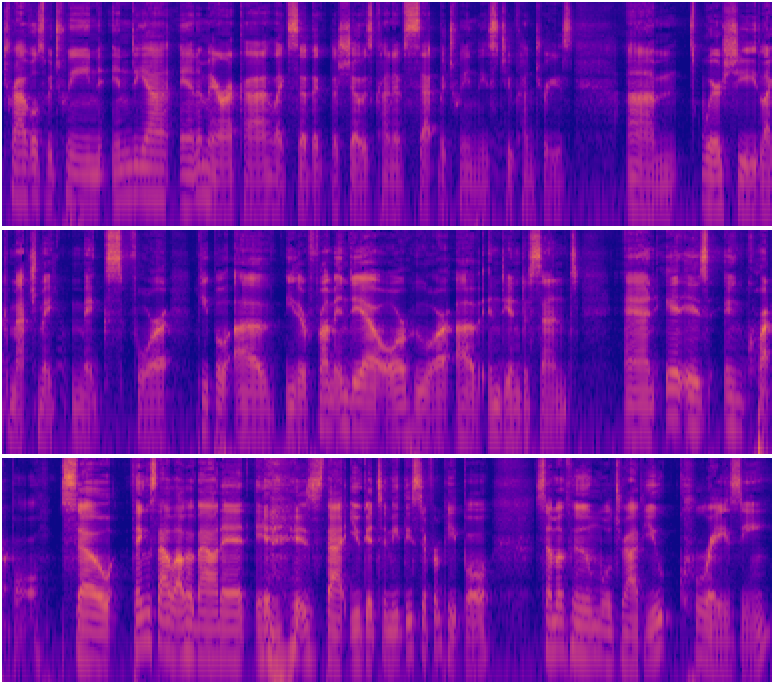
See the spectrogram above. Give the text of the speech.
travels between India and America. Like, so the, the show is kind of set between these two countries, um, where she like match make, makes for people of either from India or who are of Indian descent and it is incredible. So, things that I love about it is that you get to meet these different people, some of whom will drive you crazy,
